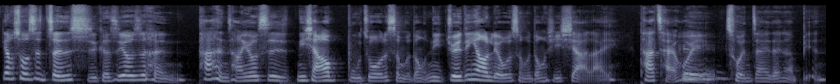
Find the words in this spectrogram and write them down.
要说是真实，可是又是很，它很长又是你想要捕捉的什么东西，你决定要留什么东西下来，它才会存在在那边。嗯、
